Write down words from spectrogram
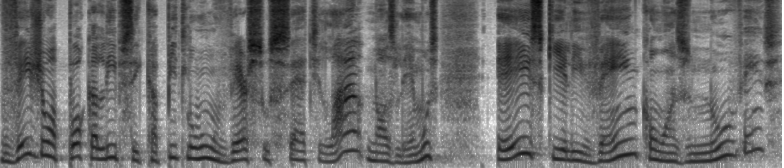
Vejam Apocalipse, capítulo 1, verso 7. Lá nós lemos: Eis que ele vem com as nuvens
